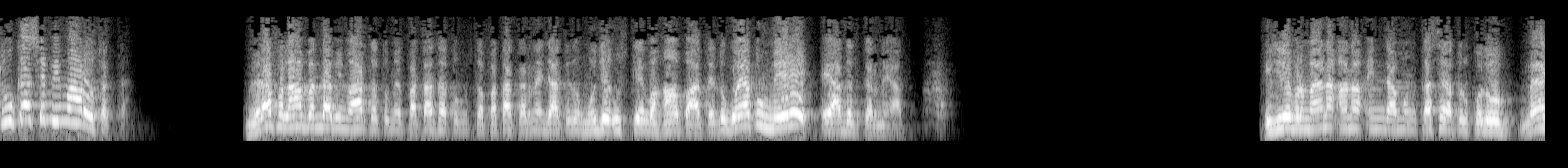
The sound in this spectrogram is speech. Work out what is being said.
تو کیسے بیمار ہو سکتا؟ میرا فلاں بندہ بیمار تھا، تمہیں پتا تھا، تم اس کا پتا کرنے جاتے تو مجھے اس کے وہاں پاتے تو گویا تم میرے عیادت کرنے آتا۔ اس لیے فرمایا نا، انا اندامن کثرت القلوب۔ میں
